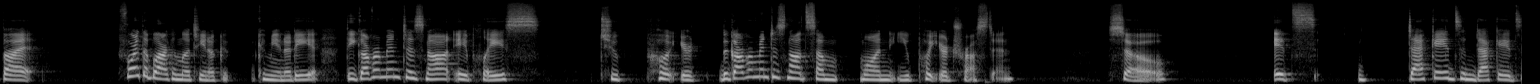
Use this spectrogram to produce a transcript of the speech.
but for the Black and Latino community, the government is not a place to put your the government is not someone you put your trust in. So it's decades and decades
